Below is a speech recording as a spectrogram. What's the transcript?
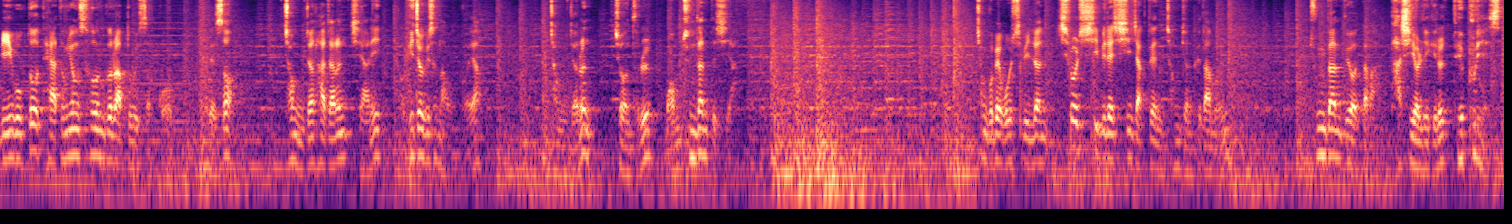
미국도 대통령 선거를 앞두고 있었고 그래서 정전하자는 제안이 여기저기서 나온 거야. 정전은 전투를 멈춘다는 뜻이야. 1951년 7월 10일에 시작된 정전회담은 중단되었다가 다시 열리기를 되풀이했어.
